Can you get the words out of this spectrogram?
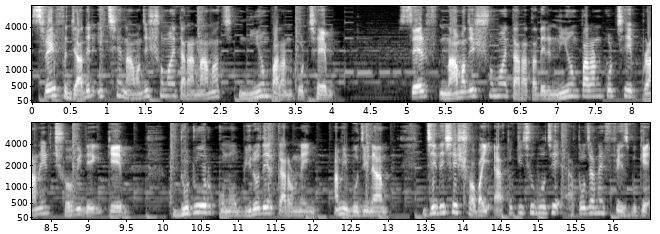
স্রেফ যাদের ইচ্ছে নামাজের সময় তারা নামাজ নিয়ম পালন করছে। সেরফ নামাজের সময় তারা তাদের নিয়ম পালন করছে প্রাণীর ছবি ডেকে দুটোর কোনো বিরোধের কারণ নেই, আমি বুঝি না। যে দেশে সবাই এত কিছু বোঝে, এত জানে, ফেসবুকে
